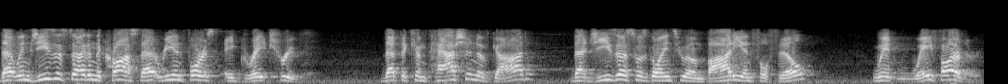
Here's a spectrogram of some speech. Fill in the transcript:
That when Jesus died on the cross, that reinforced a great truth. That the compassion of God that Jesus was going to embody and fulfill went way farther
